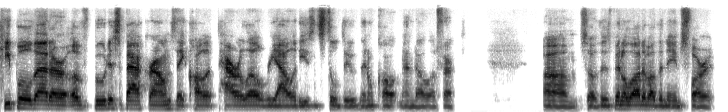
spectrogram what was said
People that are of Buddhist backgrounds, they call it parallel realities and still do. They don't call it Mandela effect. Um, so there's been a lot of other names for it.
